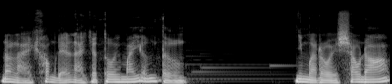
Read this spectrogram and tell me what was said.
nó lại không để lại cho tôi mấy ấn tượng. Nhưng mà rồi sau đó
